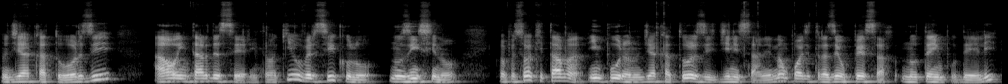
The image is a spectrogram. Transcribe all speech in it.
no dia 14, ao entardecer. Então aqui o versículo nos ensinou que uma pessoa que estava impura no dia 14 de Nissan, ele não pode trazer o Pesach no tempo dele,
